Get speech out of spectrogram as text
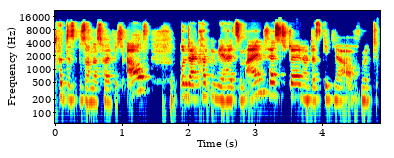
tritt es besonders häufig auf. Und da konnten wir halt zum einen feststellen, und das geht ja auch mit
